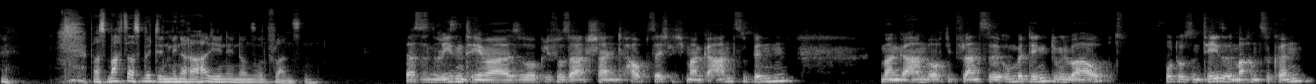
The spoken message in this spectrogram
Was macht das mit den Mineralien in unseren Pflanzen? Das ist ein Riesenthema. Also Glyphosat scheint hauptsächlich Mangan zu binden. Mangan braucht die Pflanze unbedingt, um überhaupt Photosynthese machen zu können.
